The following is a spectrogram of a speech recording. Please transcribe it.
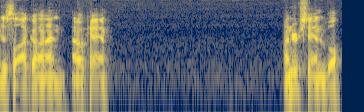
Just going on. Okay. Understandable.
